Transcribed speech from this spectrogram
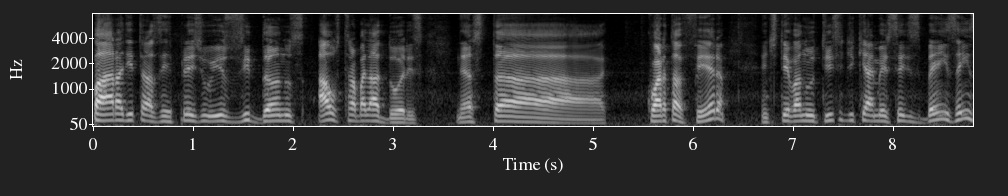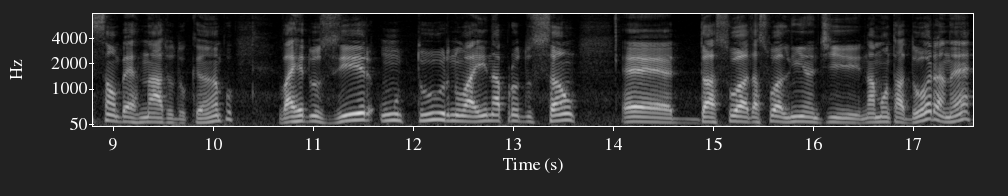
para de trazer prejuízos e danos aos trabalhadores. Nesta quarta-feira, a gente teve a notícia de que a Mercedes-Benz em São Bernardo do Campo vai reduzir um turno aí na produção é, da, sua, da sua linha de na montadora, né?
